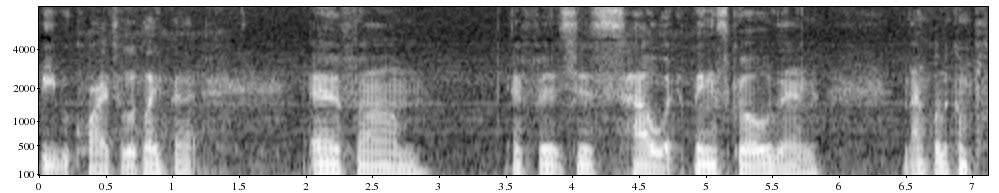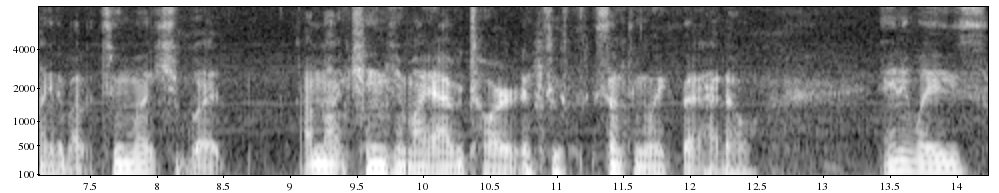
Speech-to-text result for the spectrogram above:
be required to look like that. If um, if it's just how things go, then I'm not going to complain about it too much. But I'm not changing my avatar into something like that at all. Anyways,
